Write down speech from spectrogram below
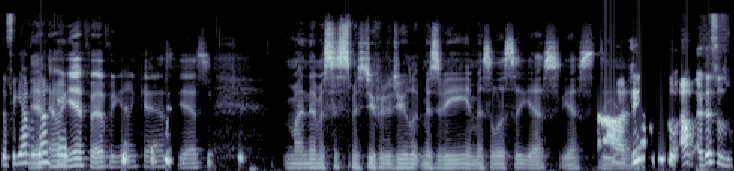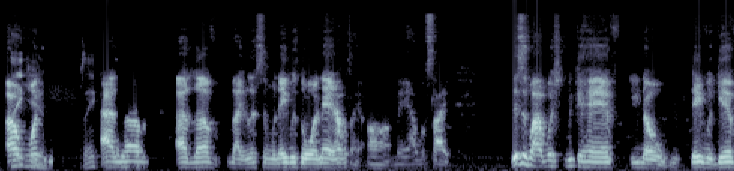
the Forever yeah, Young oh, cast. yeah, Forever Young cast. yes. My nemesis, Miss Jupiter Julep, Miss V, and Miss Alyssa. Yes, yes. The, uh, uh, this is uh, one. I love I love like listen when they was doing that. I was like, oh man, I was like, this is why I wish we could have. You know, they would give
